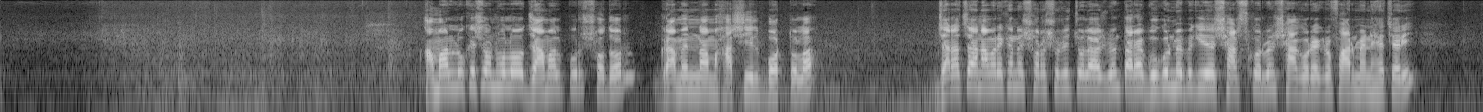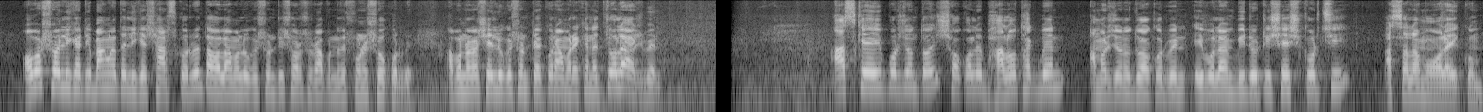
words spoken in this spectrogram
আমার লোকেশন হলো জামালপুর সদর, গ্রামের নাম হাসিল বটতলা। যারা চান আমার এখানে সরাসরি চলে আসবেন, তারা গুগল ম্যাপে গিয়ে সার্চ করবেন Sagar agro farm and hatchery অবশ্যই লেখাটি বাংলাতে লিখে সার্চ করবেন, তাহলে আমার লোকেশনটি সরাসরি আপনাদের ফোনে শো করবে। আপনারা সেই লোকেশন ট্যাগ করে আমার এখানে চলে আসবেন। আজকে এই পর্যন্তই, সকলে ভালো থাকবেন, আমার জন্য দোয়া করবেন, এই বলে আমি ভিডিওটি শেষ করছি। আসসালামু আলাইকুম।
